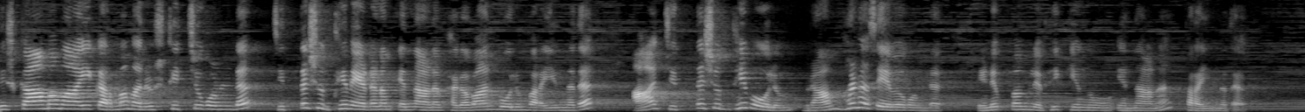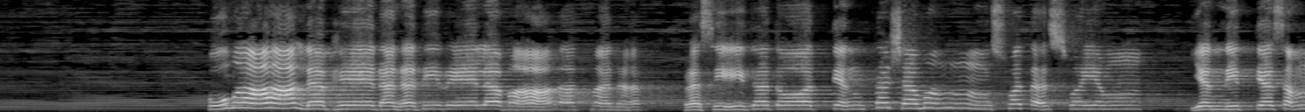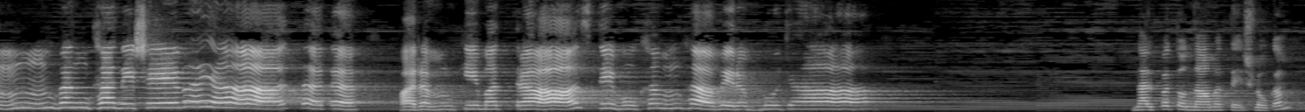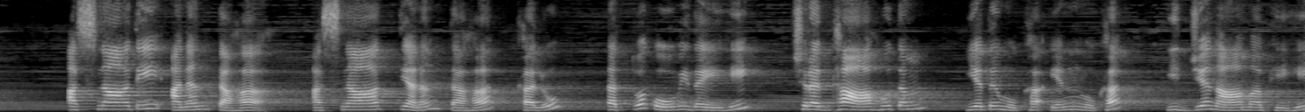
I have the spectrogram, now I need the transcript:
നിഷ്കാമമായി കർമ്മം അനുഷ്ഠിച്ചുകൊണ്ട് ചിത്തശുദ്ധി നേടണം എന്നാണ് ഭഗവാൻ പോലും പറയുന്നത്. ആ ചിത്തശുദ്ധി പോലും ബ്രാഹ്മണ സേവ കൊണ്ട് എളുപ്പം ലഭിക്കുന്നു എന്നാണ് പറയുന്നത്. പുമാലഭേദനതിവേലമാത്മന പ്രസീദതോത്യന്തശമം സ്വതസ്വയം യന്നിത്യസംബന്ധനിഷേവയാ തത പരം കിമത്രാസ്തി മുഖം ഹവിർഭുജ നാൽപ്പത്തൊന്നാമത്തെ ശ്ലോകം അസ്നാതി അനന്തഃ അസ്നാത്യനന്തഃ ഖലു തത്വകോവിദൈः ശ്രദ്ധാഹുതം യത് മുഖ യന്മുഖ യുജ്യനാമഭിः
